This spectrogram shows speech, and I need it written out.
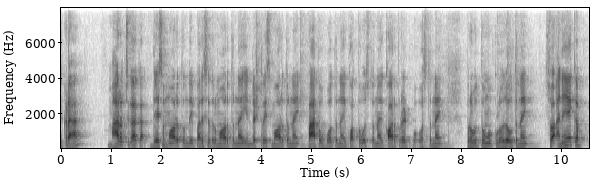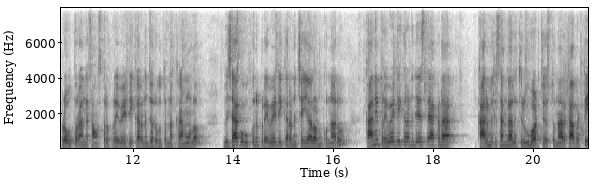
ఇక్కడ మారొచ్చుగాక దేశం మారుతుంది పరిస్థితులు మారుతున్నాయి ఇండస్ట్రీస్ మారుతున్నాయి పాతవి పోతున్నాయి కొత్త వస్తున్నాయి కార్పొరేట్ వస్తున్నాయి ప్రభుత్వం క్లోజ్ అవుతున్నాయి. సో అనేక ప్రభుత్వ రంగ సంస్థలు ప్రైవేటీకరణ జరుగుతున్న క్రమంలో విశాఖ ఉక్కును ప్రైవేటీకరణ చేయాలనుకున్నారు. కానీ ప్రైవేటీకరణ చేస్తే అక్కడ కార్మిక సంఘాలు తిరుగుబాటు చేస్తున్నారు కాబట్టి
